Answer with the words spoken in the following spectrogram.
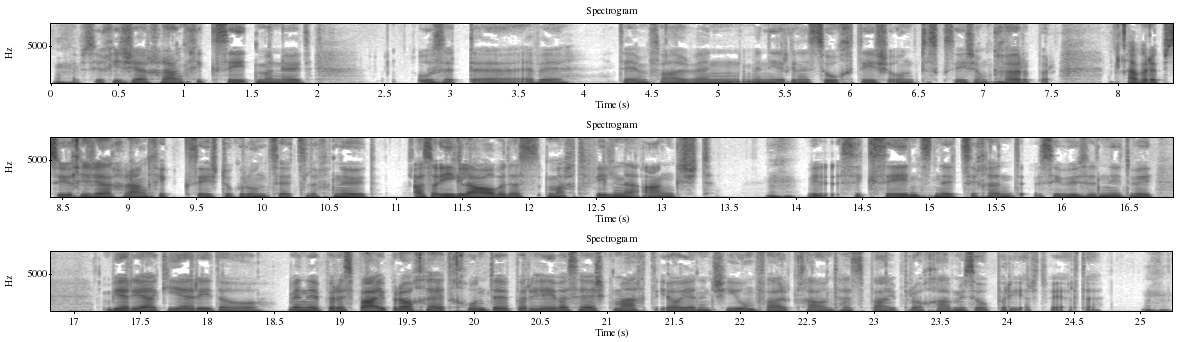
Mhm. Eine psychische Erkrankung sieht man nicht, außer äh, eben in dem Fall, wenn, wenn irgendeine Sucht ist und das siehst am mhm. Körper. Mhm. Aber eine psychische Erkrankung siehst du grundsätzlich nicht. Also ich glaube, das macht vielen Angst, mhm. weil sie sehen es nicht, sie, können, sie wissen nicht, wie, wie reagiere ich da. Wenn jemand ein Bein gebrochen hat, kommt jemand hey, was hast du gemacht? Ja, ich hatte einen Skiunfall und habe das Bein gebrochen, muss operiert werden. Mhm.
